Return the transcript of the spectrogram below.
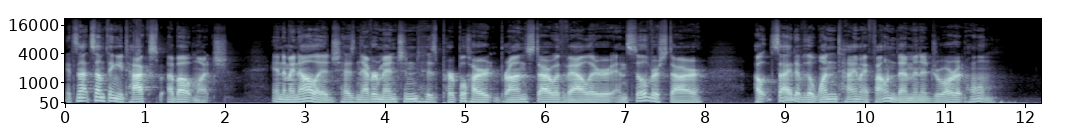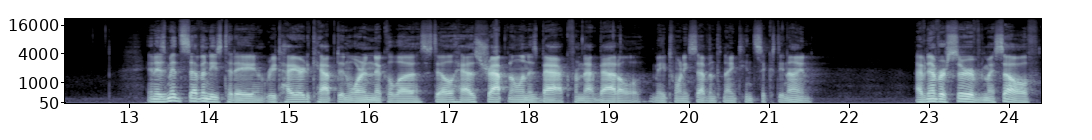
It's not something he talks about much, and to my knowledge, has never mentioned his Purple Heart, Bronze Star with Valor, and Silver Star outside of the one time I found them in a drawer at home. In his mid 70s today, retired Captain Warren Nikkola still has shrapnel in his back from that battle, May 27, 1969. I've never served myself.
